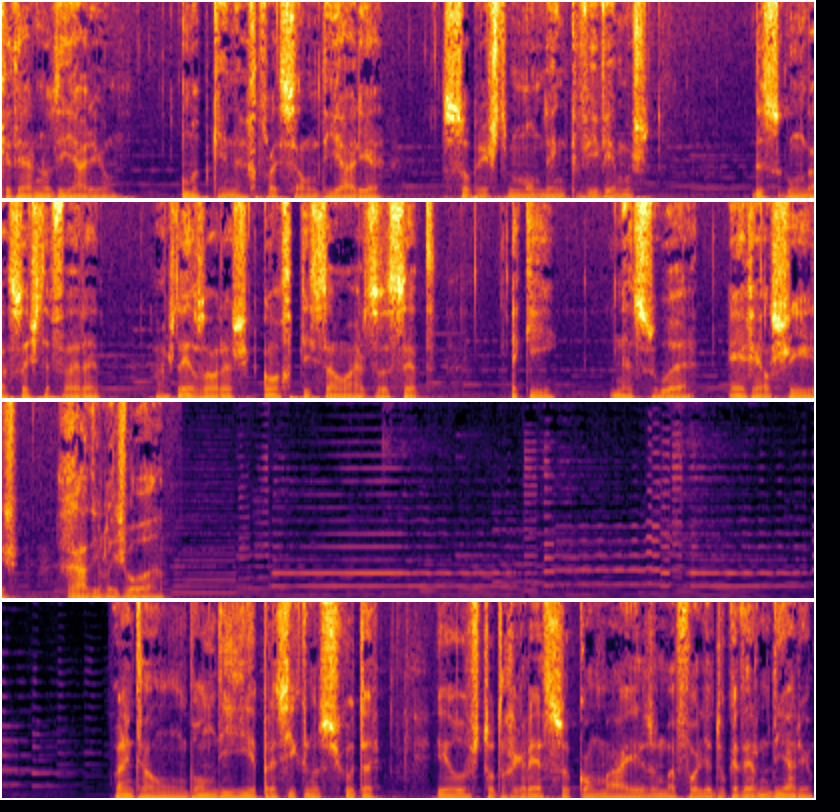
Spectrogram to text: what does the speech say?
Caderno Diário Uma pequena reflexão diária sobre este mundo em que vivemos. De segunda a sexta-feira, às 10 horas, com repetição às 17, aqui na sua RLX Rádio Lisboa. Ora então, bom dia para si que nos escuta. Eu estou de regresso com mais uma folha do caderno diário,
